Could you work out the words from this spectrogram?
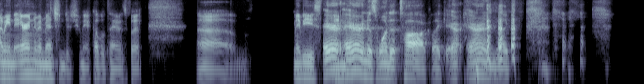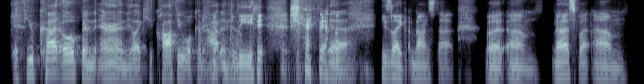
I mean, Aaron mentioned it to me a couple times, but um, maybe Aaron, Aaron is one to talk. Like Aaron, like if you cut open Aaron, he, like coffee will come out and bleed. Yeah. he's like nonstop. But um, no, that's fun. Um,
